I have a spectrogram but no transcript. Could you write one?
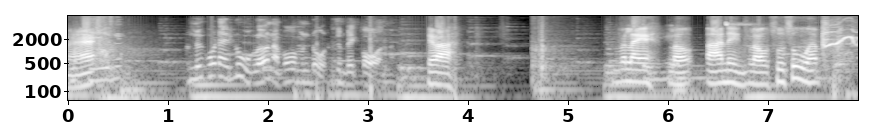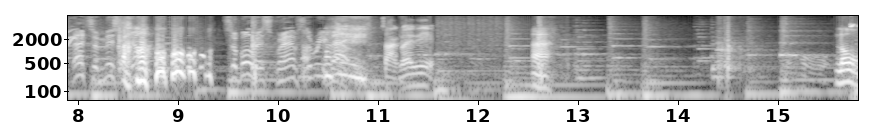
forced Shot for the score. นะทีนี้นึกว่าได้ลูกแล้วนะเพราะว่ามันโดดขึ้นไปก่อนอะใช่ป่ะไม่เป็นไรเรา R1 เราสู้ๆครับ That's a missed shot. Sabonis grabs the rebound. สักด้วยพี่ อะโอ้โหลง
